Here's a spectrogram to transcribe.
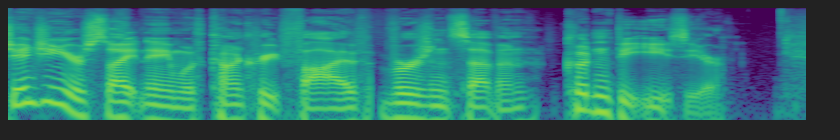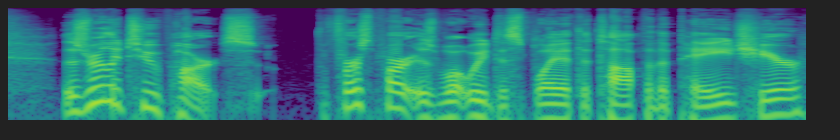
Changing your site name with Concrete 5 version 7 couldn't be easier. There's really two parts. The first part is what we display at the top of the page here,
